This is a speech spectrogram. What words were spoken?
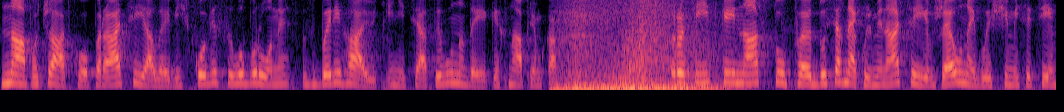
на початку операції, але військові сили оборони зберігають ініціативу на деяких напрямках. Російський наступ досягне кульмінації вже у найближчі місяці.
